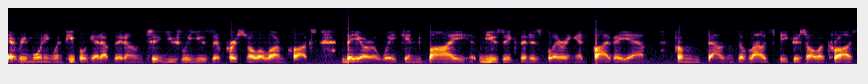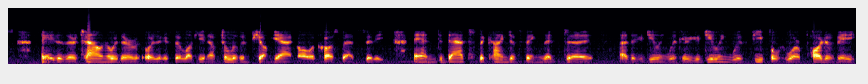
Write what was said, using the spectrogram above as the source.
every morning when people get up. They don't usually use their personal alarm clocks. They are awakened by music that is blaring at 5 a.m from thousands of loudspeakers all across either their town or their or if they're lucky enough to live in Pyongyang all across that city and that's the kind of thing that uh, uh, that you're dealing with here. You're dealing with people who are part of a,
